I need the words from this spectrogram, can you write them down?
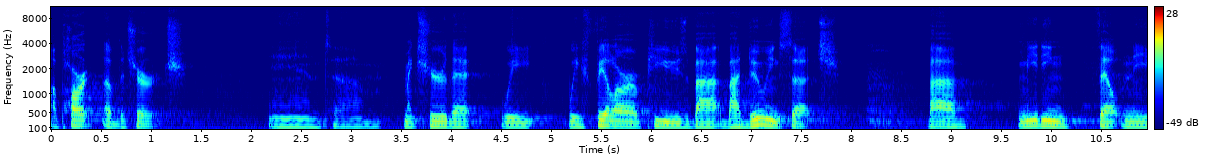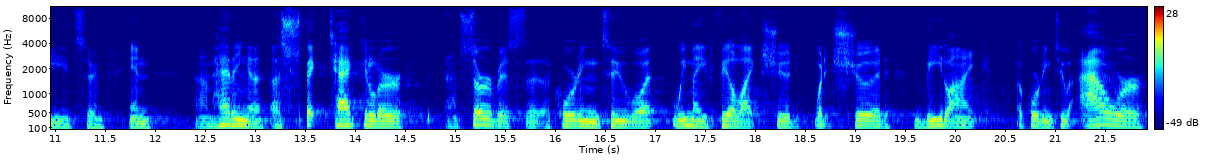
a part of the church and um, make sure that we, we fill our pews by, by doing such, by meeting felt needs and, and um, having a, a spectacular service uh, according to what we may feel like should, what it should be like according to our,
